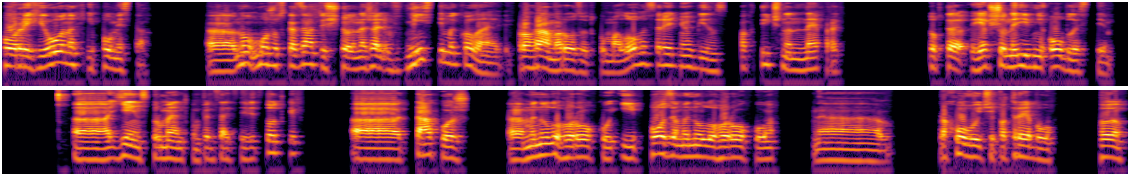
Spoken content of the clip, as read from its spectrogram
по регіонах і по містах. Е, Ну, можу сказати, що, на жаль, в місті Миколаєві програма розвитку малого середнього бізнесу фактично не працює. Тобто, якщо на рівні області е, є інструмент компенсації відсотків, також минулого року і позаминулого року, враховуючи потребу в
